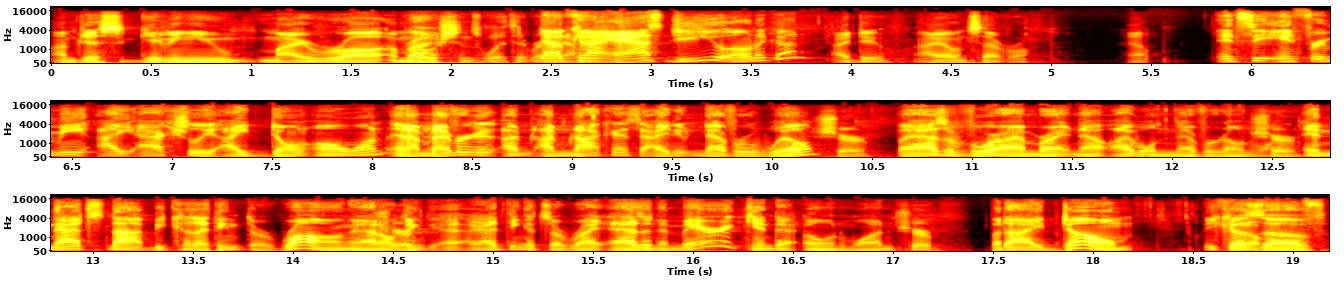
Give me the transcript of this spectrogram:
I'm just giving you my raw emotions with it right Now, now. can I ask? Do you own a gun? I do. I own several. Yep. And see, and for me, I actually I don't own one, and I'm never. I'm, I'm not gonna say I never will. Sure. But as of where I'm right now, I will never own Sure. one, and that's not because I think they're wrong. And I don't Sure. think I I think it's a right as an American to own one. Sure. But I don't because Well- of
